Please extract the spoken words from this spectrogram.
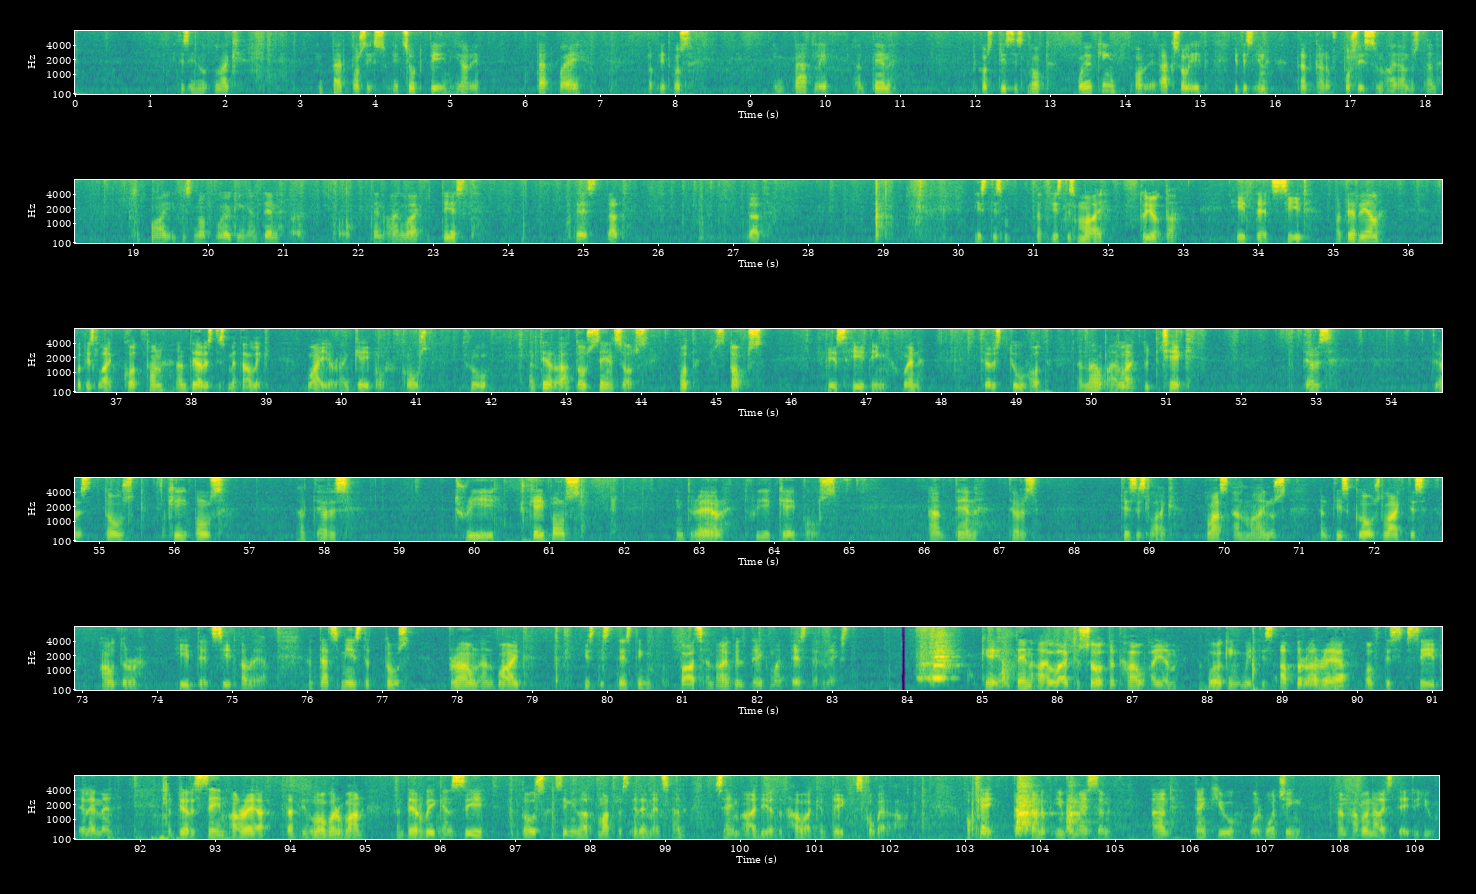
it is in like in bad position. It should be in here in that way, but it was in badly and then because this is not working or actually if it is in that kind of position I understand why it is not working. And then then I like to test test that that is this that is this my Toyota heated seat material what is like cotton and there is this metallic wire and cable goes through and there are those sensors. What stops this heating when there is too hot? And now I like to check that there is there is those cables. And there is three cables. In there three cables. And then there is this is like plus and minus and this goes like this outer heated seat area. And that means that those brown and white is this testing parts and I will take my tester next. Okay, and then I like to show that how I am working with this upper area of this seat element. And there is same area that in lower one and there we can see those similar mattress elements. And same idea that how I can take this cover out. Okay, that kind of information and thank you for watching and have a nice day to you.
